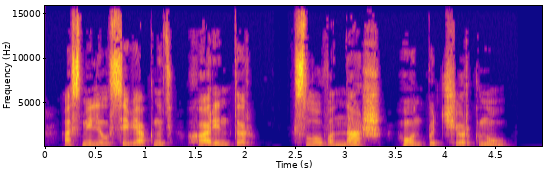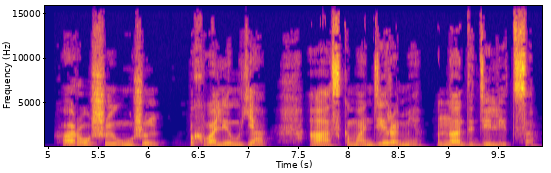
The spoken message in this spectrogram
— осмелился вякнуть Харинтер. Слово «наш» он подчеркнул. «Хороший ужин», — похвалил я. «А с командирами надо делиться.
